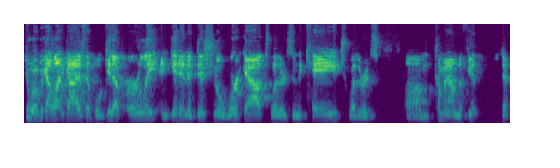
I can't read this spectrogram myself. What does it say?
to where we got a lot of guys that will get up early and get in additional workouts, whether it's in the cage, whether it's um, coming out in the field. That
